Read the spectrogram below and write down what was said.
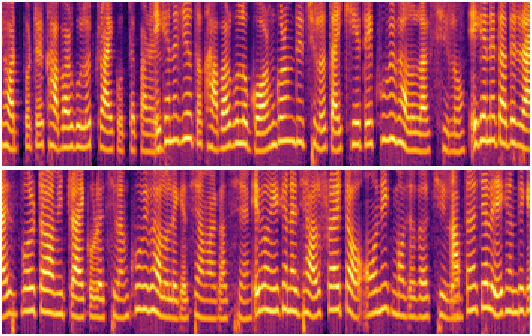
ঝটপটের খাবারগুলো ট্রাই করতে পারেন। এখানে যেহেতু খাবারগুলো গরম গরম দিচ্ছিল, তাই খেতে খুবই ভালো লাগছিল। এখানে তাদের রাইস বলটা আমি ট্রাই করেছিলাম, খুবই ভালো লেগেছে আমার কাছে। এবং এখানে ঝাল ফ্রাইটাও অনেক মজাদার ছিল। আপনারা চাইলে এখান থেকে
